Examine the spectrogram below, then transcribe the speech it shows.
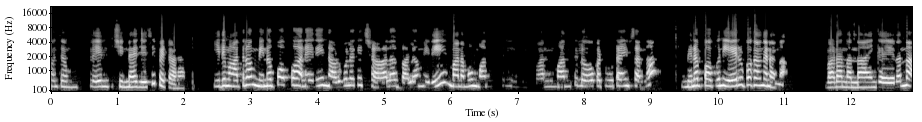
కొంచెం ఫ్లేమ్ చిన్నగా చేసి పెట్టాలి? ఇది మాత్రం మినపప్పు అనేది నడుములకి చాలా బలం. ఇది మనము మంత్ వన్ మంత్లో ఒక టూ టైమ్స్ అన్నా మినపప్పుని ఏ రూపకంగానన్నా వడనన్నా ఇంకా ఏదన్నా.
